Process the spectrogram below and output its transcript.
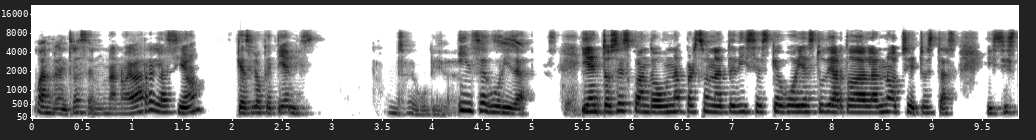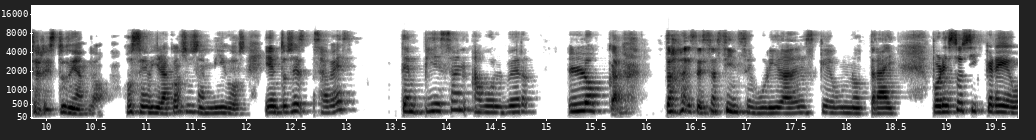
cuando entras en una nueva relación, ¿qué es lo que tienes? Inseguridad. Inseguridad. Y entonces cuando una persona te dice es que voy a estudiar toda la noche y tú estás, ¿y si estará estudiando? O se irá con sus amigos. Y entonces, ¿sabes? Te empiezan a volver loca todas esas inseguridades que uno trae. Por eso sí creo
